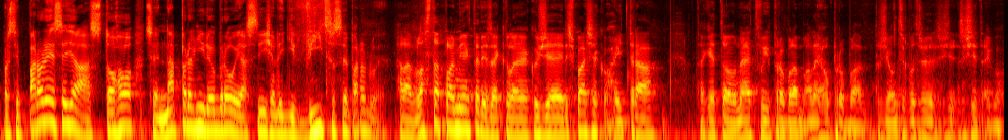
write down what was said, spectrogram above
prostě parodie se dělá z toho, co je na první dobrou jasný, že lidi ví, co se paroduje. Hele, Vlasta Plaměk tady řekl, jako, že když máš jako hejtra, tak je to ne tvůj problém, ale jeho problém, protože on si potřebuje řešit, ego.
